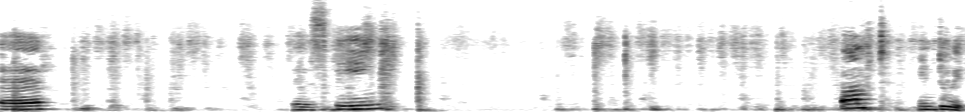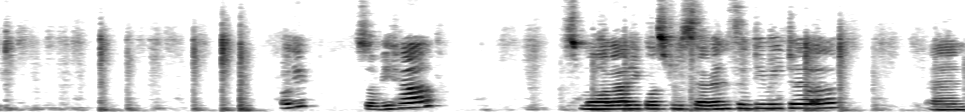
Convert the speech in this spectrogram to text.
air is being pumped into it. Okay. So we have small r equals to 7 centimeter and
